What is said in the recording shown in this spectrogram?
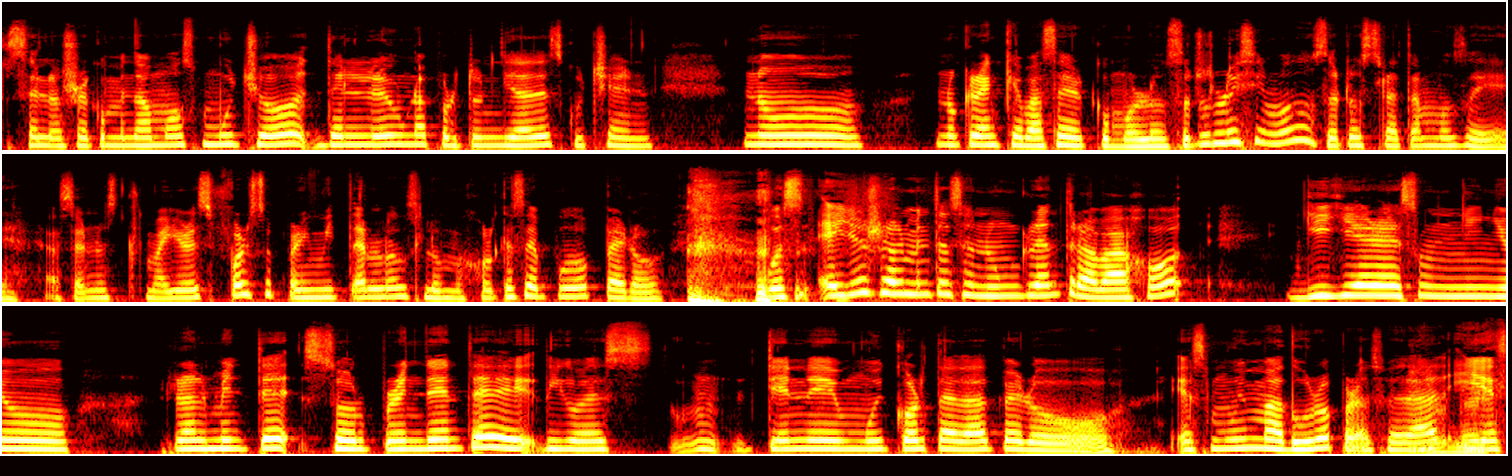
se los recomendamos mucho. Denle una oportunidad, escuchen. No, no crean que va a ser como nosotros lo hicimos. Nosotros tratamos de hacer nuestro mayor esfuerzo para imitarlos lo mejor que se pudo, pero pues ellos realmente hacen un gran trabajo. Guiller es un niño realmente sorprendente. Digo, es mm, tiene muy corta edad, pero es muy maduro para su edad. Y una Y es,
